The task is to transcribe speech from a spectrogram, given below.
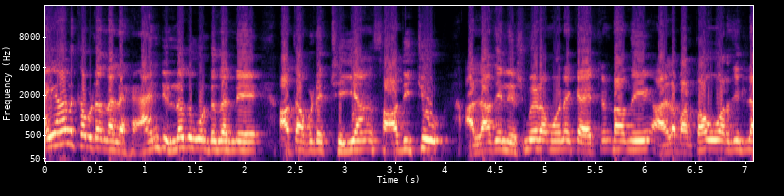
അയാൾക്ക് അവിടെ നല്ല ഹാൻഡ് ഉള്ളത് കൊണ്ട് തന്നെ അത് അവിടെ ചെയ്യാൻ സാധിച്ചു. അല്ലാതെ ലക്ഷ്മിയുടെ മോനെ കയറ്റണ്ടെന്ന് അയാളുടെ ഭർത്താവ് പറഞ്ഞില്ല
